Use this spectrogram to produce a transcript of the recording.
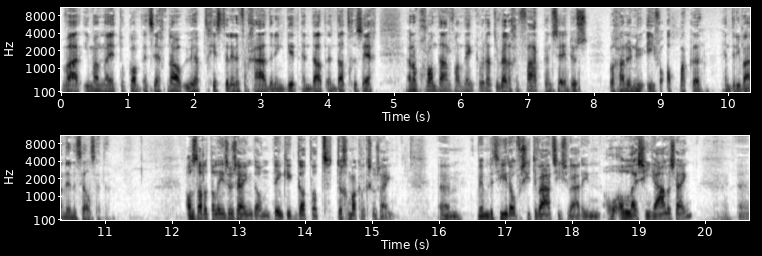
waar iemand naar je toe komt en zegt... nou, u hebt gisteren in een vergadering dit en dat en dat gezegd. En op grond daarvan denken we dat u wel een gevaar kunt zijn. Dus we gaan u nu even oppakken en drie maanden in de cel zetten. Als dat het alleen zou zijn, dan denk ik dat dat te gemakkelijk zou zijn. Ehm, we hebben het hier over situaties waarin al allerlei signalen zijn. Ehm,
